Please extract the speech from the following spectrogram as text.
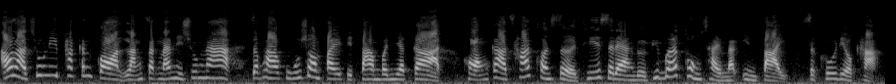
เอาล่ะช่วงนี้พักกันก่อนหลังจากนั้นในช่วงหน้า จะพาคุณผู้ชมไปติดตามบรรยากาศของการชาติคอนเสิร์ตที่แสดงโดยพี่เบิร์ดธงชัยแม็กอินไตสักครู่เดียวค่ะ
